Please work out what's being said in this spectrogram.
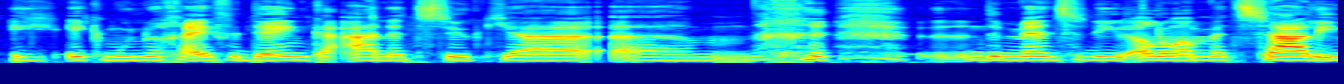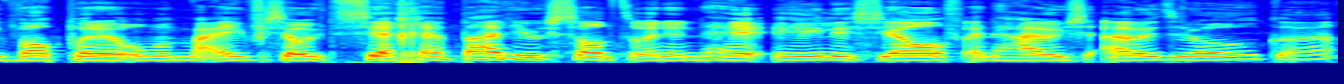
ik, ik moet nog even denken aan het stukje ehm, de mensen die allemaal met salie wapperen, om het maar even zo te zeggen. En Paleo Santo en een hele zelf en huis uitroken.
